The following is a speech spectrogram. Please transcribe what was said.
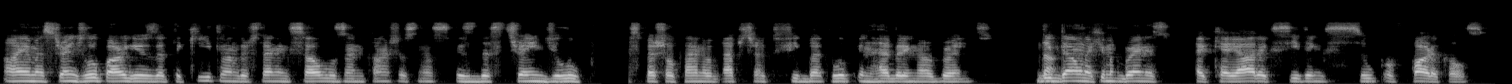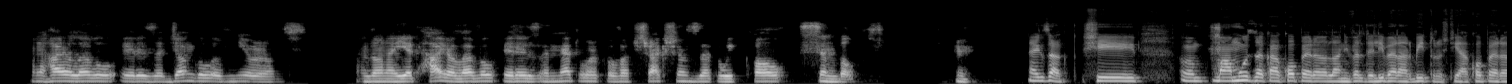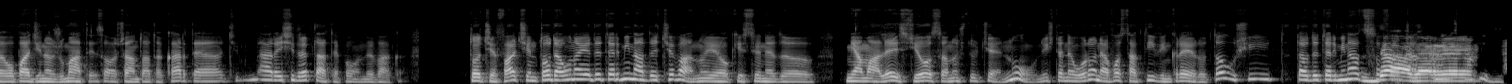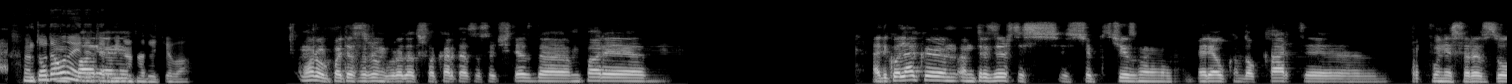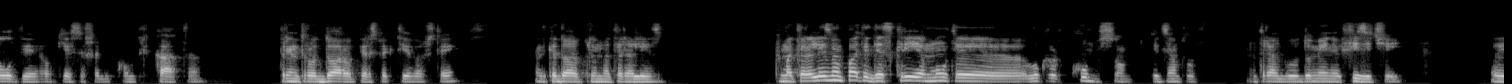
I am a strange loop argues that the key to understanding souls and consciousness is the strange loop, a special kind of abstract feedback loop inhabiting our brains. Da. Deep down, a human brain is a chaotic, seething soup of particles. On a higher level, it is a jungle of neurons. And on a yet higher level, it is a network of abstractions that we call symbols. exact. Și um, mă amuză că acoperă la nivel de liber arbitru, știi, acoperă o pagină jumate sau așa în toată cartea, are și dreptate pe undeva că tot ce faci întotdeauna e determinat de ceva, nu e o chestiune de mi-am ales eu să nu știu ce. Nu, niște neuroni au fost activi în creierul tău și te-au determinat să Da, faci asta dar, respectiv. Întotdeauna îmi e pare- determinată de ceva. Mă rog, poate să ajung vreodată și la cartea asta să o citesc, dar îmi pare... Adică o leacă îmi trezește scepticismul mereu când o carte propune să rezolve o chestie așa de complicată printr-o doar o perspectivă, știi? Adică doar prin materialism. Că materialismul poate descrie multe lucruri cum sunt, de exemplu, întreagul domeniu fizicii. E,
